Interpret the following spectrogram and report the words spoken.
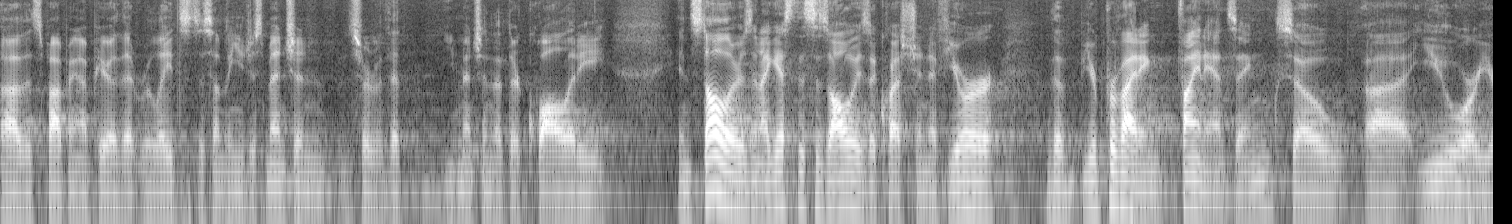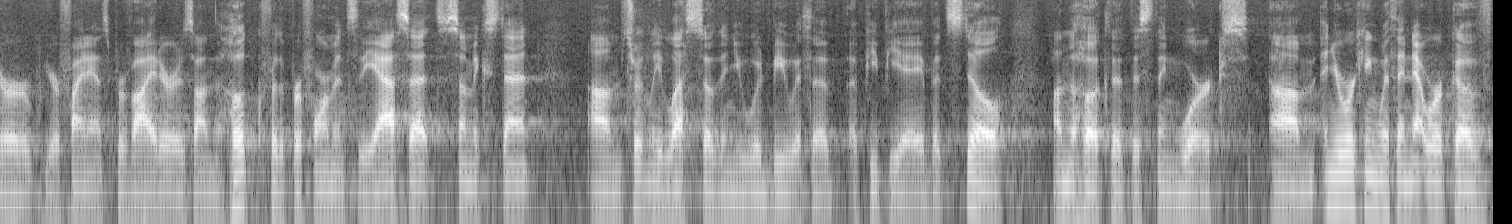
uh, that's popping up here that relates to something you just mentioned, sort of that you mentioned that they're quality installers, and I guess this is always a question. If you're, the, you're providing financing, so uh, you or your, your finance provider is on the hook for the performance of the asset to some extent, um, certainly less so than you would be with a, a PPA, but still, on the hook that this thing works. Um, and you're working with a network of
